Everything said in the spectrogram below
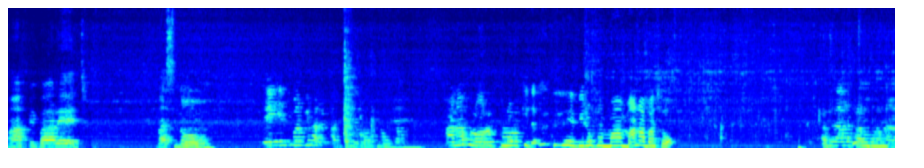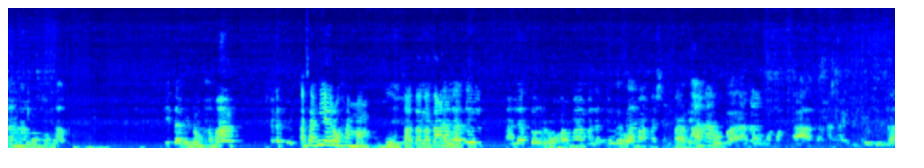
Mafi bared. Masnong. Ana floor floor kida. Eh, biro mama ana baso. Asa na ang plano sa mga anak ng hamam? Kita binom hamam. Asa hiya ro hamam gum sa talatana Alatol, bato. alatol ro hamam, alatol ro hamam, asan bare. Ana ro ba ana ro magsa asa na nga dito dula.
